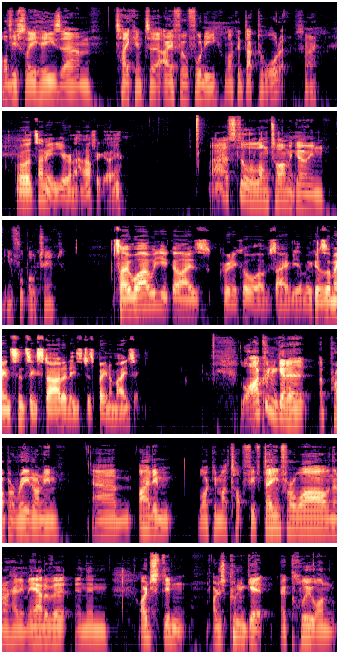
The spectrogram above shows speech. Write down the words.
obviously he's um, taken to AFL footy like a duck to water. So Well, it's only a year and a half ago. uh, it's still a long time ago in, in football terms. So why were you guys critical of Xavier? Because I mean, since he started, he's just been amazing. Well, I couldn't get a, a proper read on him. Um, I had him like in my top fifteen for a while, and then I had him out of it, and then I just didn't. I just couldn't get a clue on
